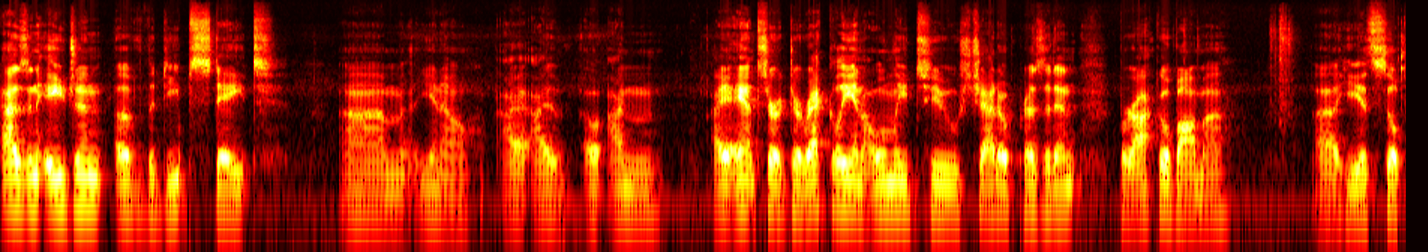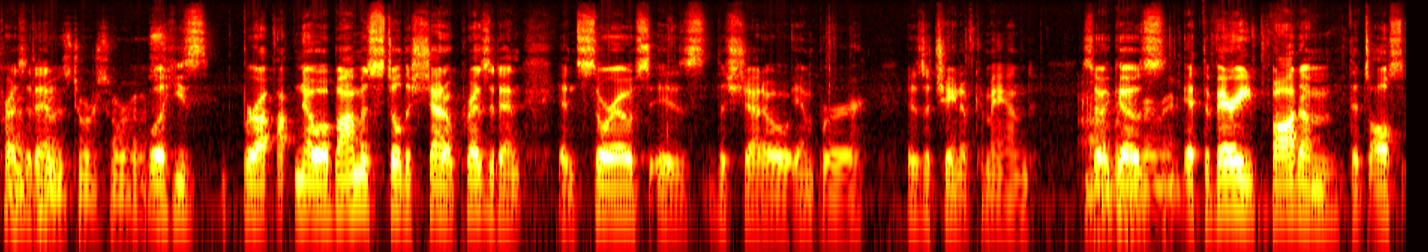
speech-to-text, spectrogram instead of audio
as an agent of the deep state, um, you know, I, I, I'm, I answer directly and only to Shadow President Barack Obama. Uh, he is still I it president. was George Soros. Well, he's Barack, no Obama's still the shadow president, and Soros is the shadow emperor. There's a chain of command. So Oh, it right, goes right, right. at the very bottom. That's also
